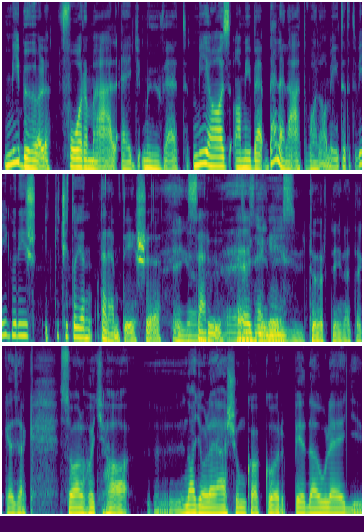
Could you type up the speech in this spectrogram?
miből formál egy művet? Mi az, amibe belelát valamit? Tehát végül is egy kicsit olyan teremtés szerű ez az egész. történetek ezek. Szóval, hogyha nagyon leásunk, akkor például egy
